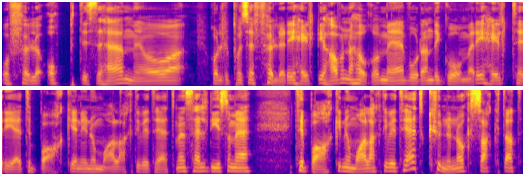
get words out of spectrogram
og følger opp disse her med å holde på å se, følge de helt i havn og høre med hvordan det går med de helt til de er tilbake igjen i normal aktivitet. Men selv de som er tilbake i normal aktivitet, kunne nok sagt at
